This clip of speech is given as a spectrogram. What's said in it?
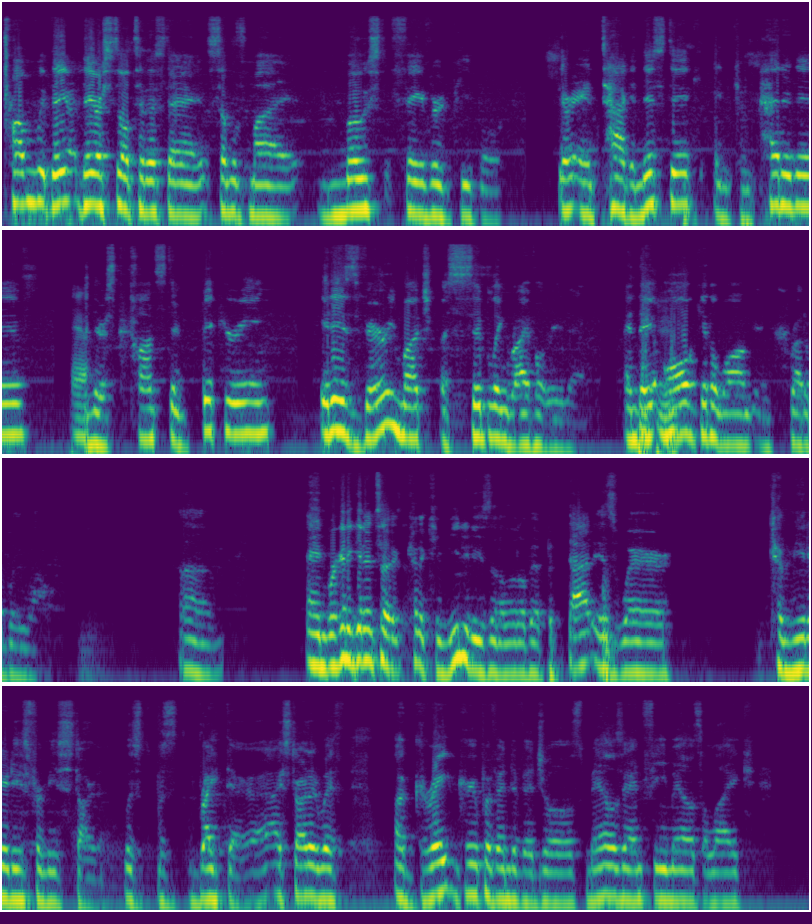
probably they they are still to this day some of my most favored people. They're antagonistic and competitive, Yeah. and there's constant bickering it is very much a sibling rivalry there, and they Mhm. all get along incredibly well. Um, and we're going to get into kind of communities in a little bit, but that is where communities for me started. Was was right there. I started with a great group of individuals, males and females alike.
